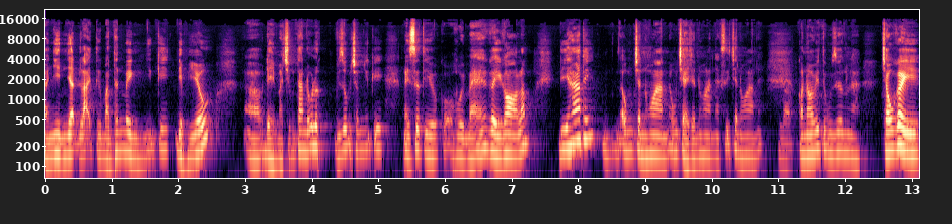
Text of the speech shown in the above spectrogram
uh, nhìn nhận lại từ bản thân mình những cái điểm yếu uh, để mà chúng ta nỗ lực ví dụ trong những cái ngày xưa thì hồi bé gầy gò lắm đi hát ấy ông Trần Hoàn ông trẻ Trần Hoàn nhạc sĩ Trần Hoàn ấy. Vâng. có nói với Tùng Dương là cháu gầy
